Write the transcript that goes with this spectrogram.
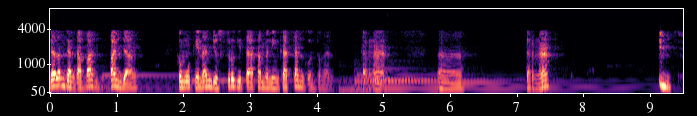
dalam jangka panjang kemungkinan justru kita akan meningkatkan keuntungan karena uh, karena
